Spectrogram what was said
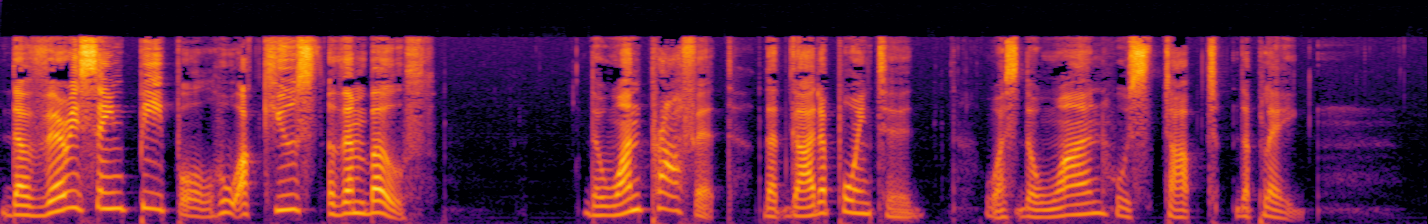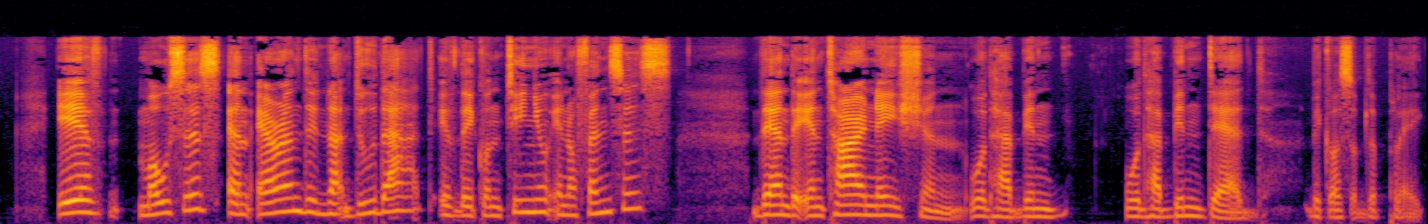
the very same people who accused them both. The one prophet that God appointed was the one who stopped the plague. If Moses and Aaron did not do that, if they continue in offenses, then the entire nation would have been would have been dead because of the plague.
